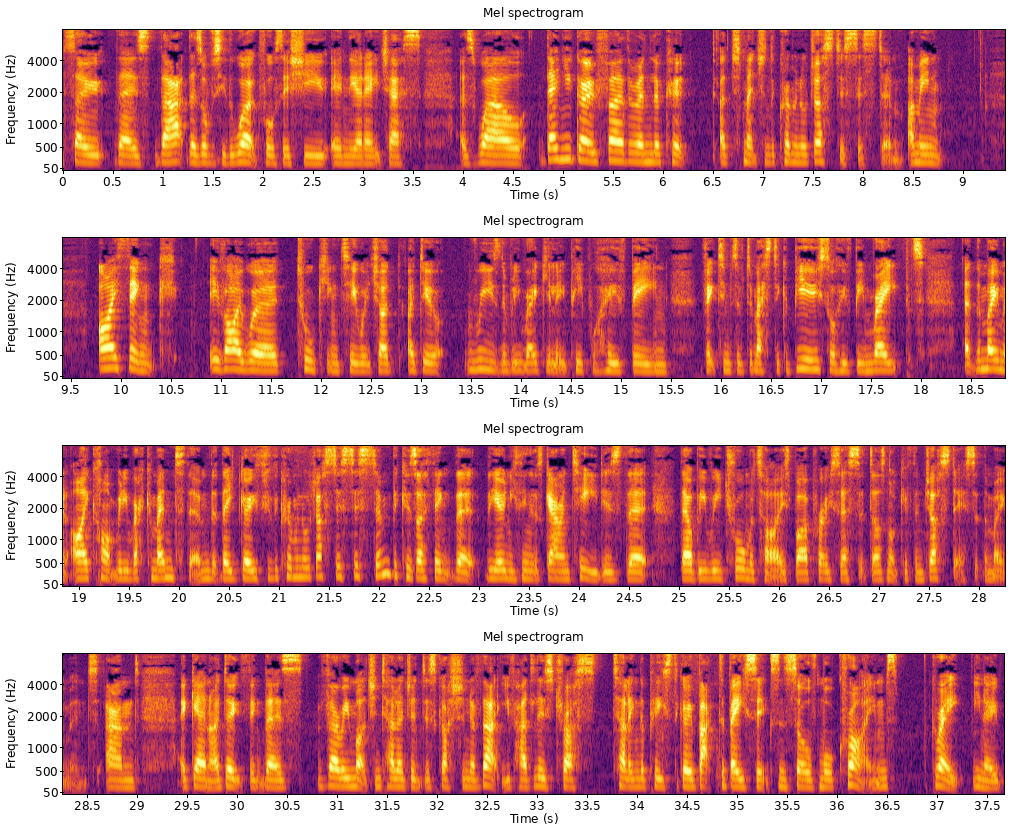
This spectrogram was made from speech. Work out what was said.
So there's that. There's obviously the workforce issue in the NHS as well. Then you go further and look at, I just mentioned the criminal justice system. I mean, I think if I were talking to, which I, I do reasonably regularly, people who've been victims of domestic abuse or who've been raped, at the moment I can't really recommend to them that they go through the criminal justice system because I think that the only thing that's guaranteed is that they'll be re traumatized by a process that does not give them justice at the moment. And again, I don't think there's very much intelligent discussion of that. You've had Liz Truss telling the police to go back to basics and solve more crimes. Great, you know,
